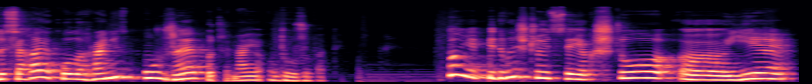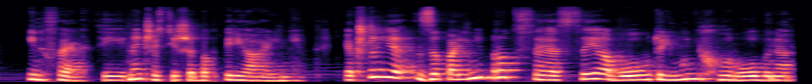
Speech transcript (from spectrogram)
досягає, коли організм уже починає одужувати. Шоя підвищується, якщо е, є інфекції, найчастіше бактеріальні. Якщо є запальні процеси або аутоімунні хвороби,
